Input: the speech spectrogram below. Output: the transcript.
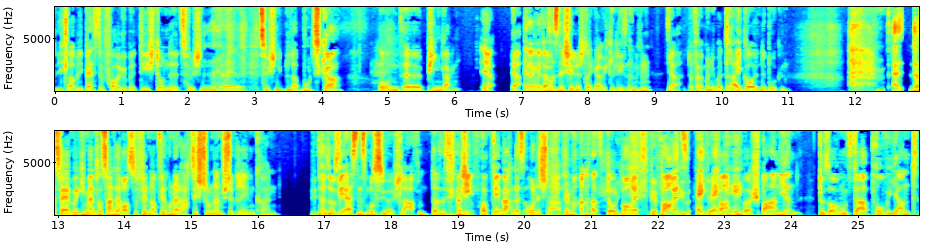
ich glaube, die beste Folge wird die Stunde zwischen, äh, zwischen Labuzka und äh, Pingang. Ja. Ja, ja weil genau. das ist eine schöne Strecke, habe ich gelesen. Ja, da fährt man über drei goldene Brücken. Äh, das wäre wirklich mal interessant herauszufinden, ob wir 180 Stunden am Stück reden können. Also musst, wir, erstens musst du ja schlafen. Das ist ja nee, wir machen das ohne Schlaf. wir machen das durch. Moritz, wir fahren, Moritz, über, hey, wir hey, fahren hey, über Spanien, besorgen uns da Proviant,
